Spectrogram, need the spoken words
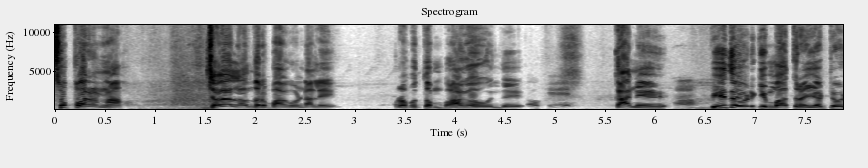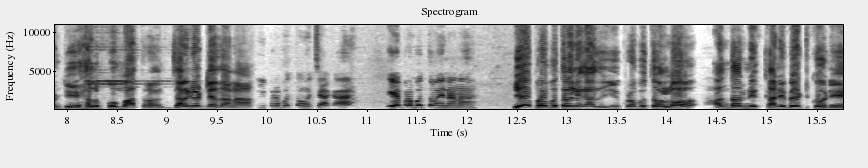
సూపర్ అన్న జనాలు అందరూ బాగుండాలి. ప్రభుత్వం బాగా ఉంది. కానీ. బీదోడికి మాత్రం ఎటువంటి హెల్ప్ మాత్రం జరగట్లేదన్నా ఈ ప్రభుత్వం వచ్చాక ఏ ప్రభుత్వం ఏ ప్రభుత్వమే కాదు ఈ ప్రభుత్వంలో అందరిని కనిపెట్టుకొని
